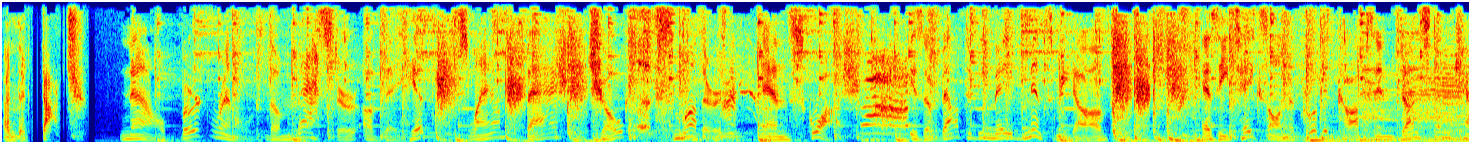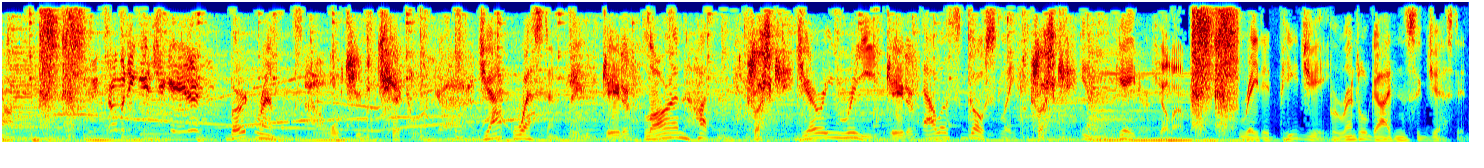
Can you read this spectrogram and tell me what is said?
and the Dutch. Now, Burt Reynolds, the master of the hit, slam, bash, choke, smother, and squash, is about to be made mincemeat of as he takes on the crooked cops in Dunston County. We Coming to get you, Gator. Burt Reynolds, I want you to check on a guy Jack Weston, named Gator Lauren Hutton, McCluskey. Jerry Reed, Gator Alice Ghostley McCluskey. in Gator. Kill him. Rated PG. Parental guidance suggested.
